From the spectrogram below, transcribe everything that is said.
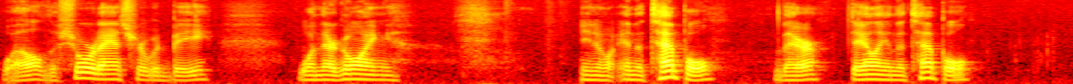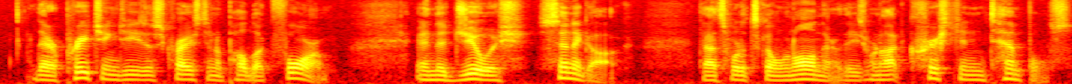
Well the short answer would be when they're going you know in the temple there daily in the temple they're preaching jesus christ in a public forum in the Jewish synagogue. That's what's going on there. These were not Christian temples.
